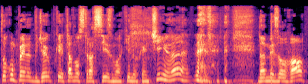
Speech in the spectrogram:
tô com pena do Diego porque ele tá no ostracismo aqui no cantinho, né? da mesa oval.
